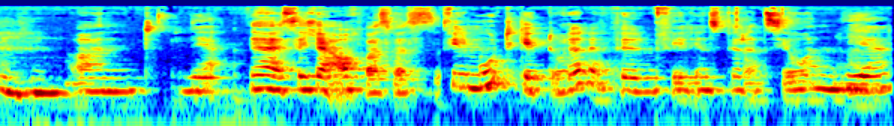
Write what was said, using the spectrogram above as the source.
Mhm. Und ja. ja, ist sicher auch was, was viel Mut gibt, oder? Der Film, viel Inspiration. Ja.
